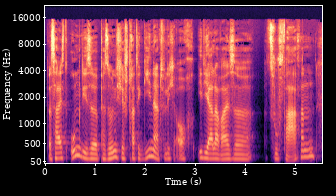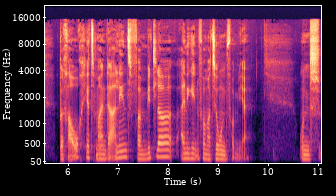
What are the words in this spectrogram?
Das heißt, um diese persönliche Strategie natürlich auch idealerweise zu fahren, braucht jetzt mein Darlehensvermittler einige Informationen von mir. Und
